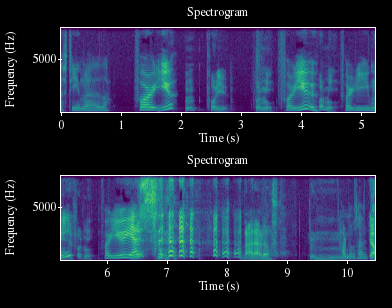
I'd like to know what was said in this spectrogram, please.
NFT-en være, da? For you? Mm, for you. For me. For you? For me. For you, me? Yeah, for me. For you, yes. Der er det, altså. Mm, Har du noe på tanken? Ja,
